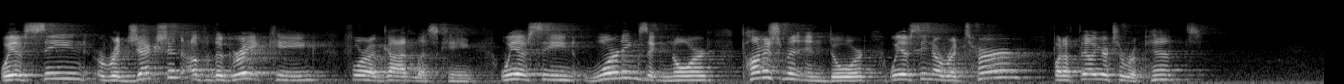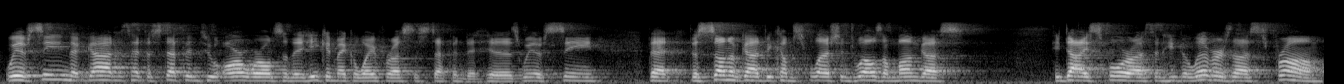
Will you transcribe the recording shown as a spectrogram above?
We have seen rejection of the great king for a godless king. We have seen warnings ignored, punishment endured. We have seen a return but a failure to repent. We have seen that God has had to step into our world so that He can make a way for us to step into His. We have seen that the Son of God becomes flesh and dwells among us. He dies for us and He delivers us from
